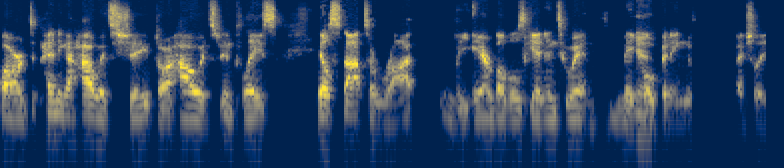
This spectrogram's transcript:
or depending on how it's shaped or how it's in place, it'll start to rot. The air bubbles get into it and make yeah. openings eventually.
